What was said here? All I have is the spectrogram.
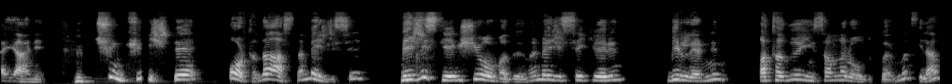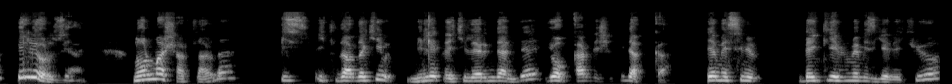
yani. Çünkü işte ortada aslında meclisi meclis diye bir şey olmadığını, meclistekilerin birilerinin atadığı insanlar olduklarını filan biliyoruz yani. Normal şartlarda biz iktidardaki milletvekillerinden de yok kardeşim bir dakika demesini bekleyebilmemiz gerekiyor.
